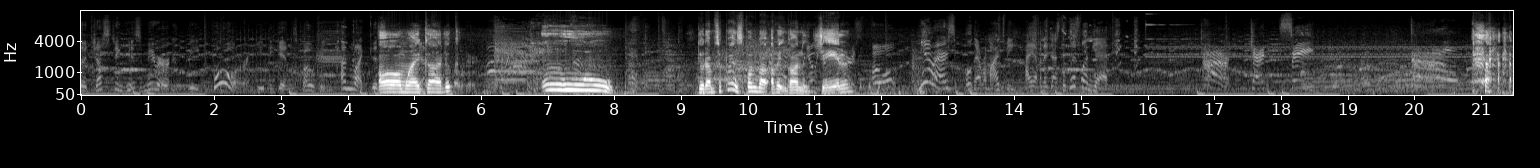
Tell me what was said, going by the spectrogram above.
Adjusting his mirror before he begins boating. Unlike this Oh my God, look. boater. Ooh. Dude, I'm surprised SpongeBob haven't gone to jail. Mirrors? Oh, that reminds me. I haven't adjusted this one yet. ah, can't see. Down.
